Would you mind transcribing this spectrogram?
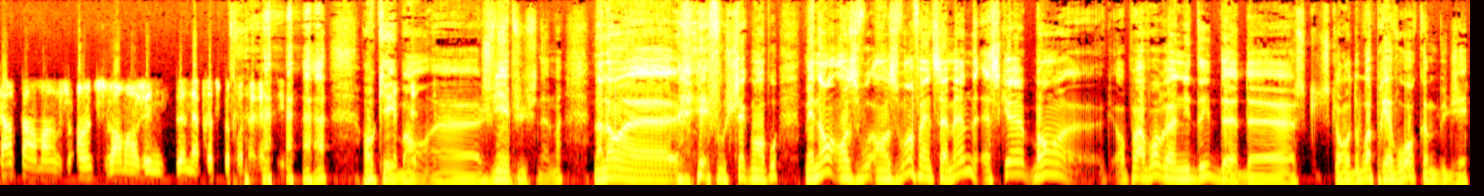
quand t'en manges un, tu vas en manger une dizaine. Après, tu peux pas t'arrêter. OK, bon, euh, je viens plus finalement. Non, non, euh, il faut que je check mon pot. Mais non, on se voit, on se voit en fin de semaine. Est-ce que, bon, euh, on peut avoir une idée de, de ce qu'on doit prévoir comme budget,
